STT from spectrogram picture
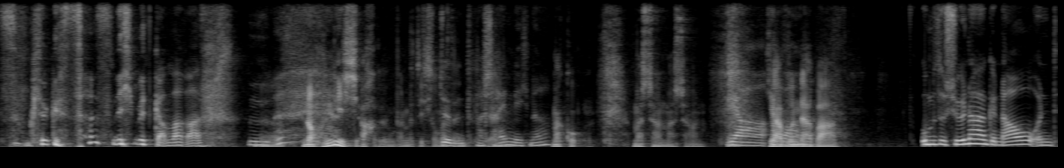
Zum Glück ist das nicht mit Kameras. Noch nicht. Ach, irgendwann wird sich sowas Stimmt, entwickeln. wahrscheinlich, ne? Mal gucken. Mal schauen, mal schauen. Ja, Ja, wunderbar. Umso schöner, genau. Und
